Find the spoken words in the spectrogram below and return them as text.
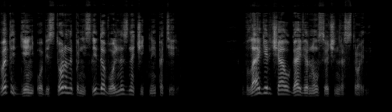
В этот день обе стороны понесли довольно значительные потери. В лагерь Чао-Гай вернулся очень расстроенный.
